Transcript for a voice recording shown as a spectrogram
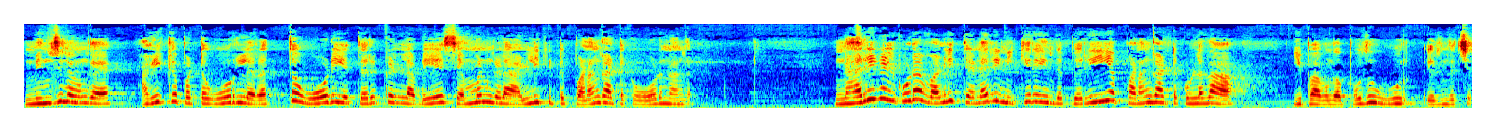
மிஞ்சினவங்க அழிக்கப்பட்ட ஊர்ல ரத்த ஓடிய தெருக்கள்ல அப்படியே செம்மண்களை அள்ளிக்கிட்டு பணங்காட்டுக்கு ஓடுனாங்க. நரிகள் கூட வழி திணறி நிக்கிற இந்த பெரிய பனங்காட்டுக்குள்ளதான் இப்ப அவங்க புது ஊர் இருந்துச்சு.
